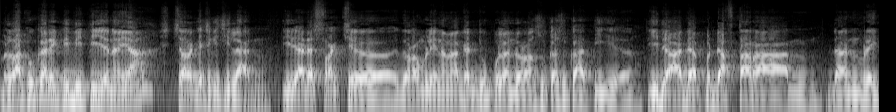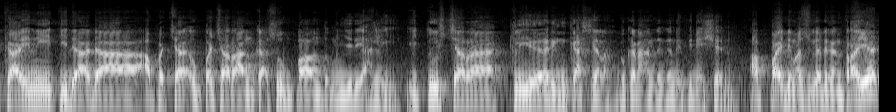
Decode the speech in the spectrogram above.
melakukan aktiviti jenayah secara kecil-kecilan. Tidak ada structure. Diorang boleh namakan kumpulan diorang suka-suka hati. Ya. Tidak ada pendaftaran. Dan mereka ini tidak ada upacara, upacara angkat sumpah untuk menjadi ahli. Itu secara clear ringkasnya lah berkenaan dengan definition. Apa yang dimaksudkan dengan triad?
